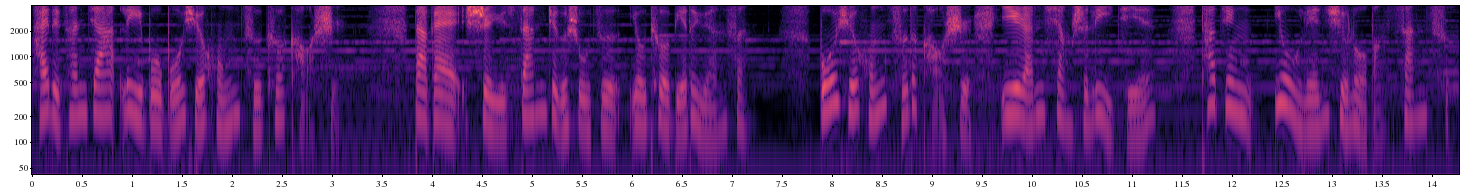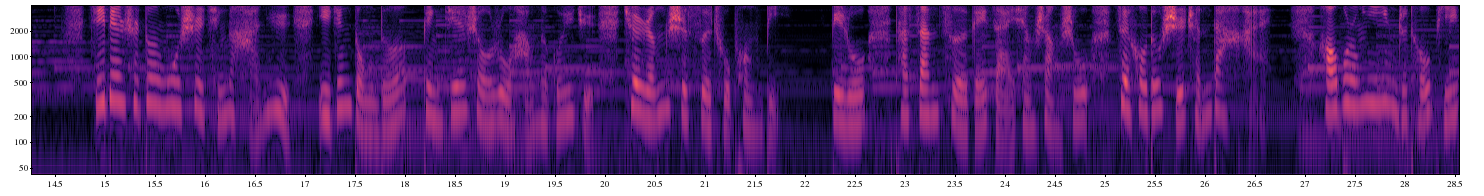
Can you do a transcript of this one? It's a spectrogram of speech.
还得参加吏部博学弘词科考试。大概是与三这个数字有特别的缘分，博学宏词的考试依然像是历劫，他竟又连续落榜三次。即便是顿悟世情的韩愈，已经懂得并接受入行的规矩，却仍是四处碰壁。比如，他三次给宰相上书，最后都石沉大海。好不容易硬着头皮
